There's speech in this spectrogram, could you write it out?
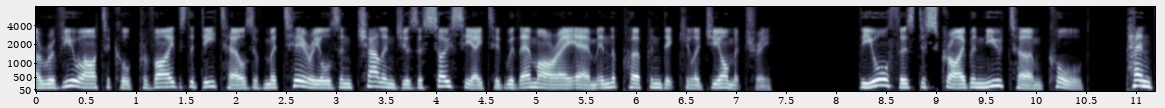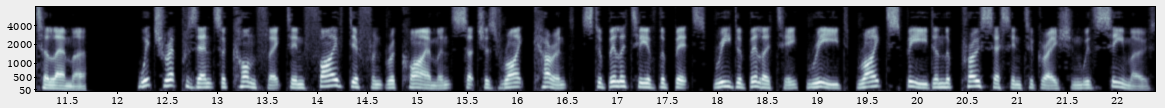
A review article provides the details of materials and challenges associated with MRAM in the perpendicular geometry. The authors describe a new term called pentalemma which represents a conflict in five different requirements such as write current, stability of the bits, readability, read, write speed and the process integration with CMOS.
